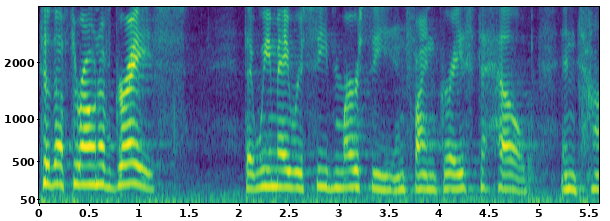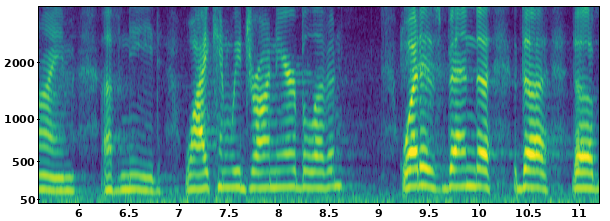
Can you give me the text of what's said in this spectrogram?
to the throne of grace, that we may receive mercy and find grace to help in time of need. Why can we draw near, beloved? What has been the, the, the,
